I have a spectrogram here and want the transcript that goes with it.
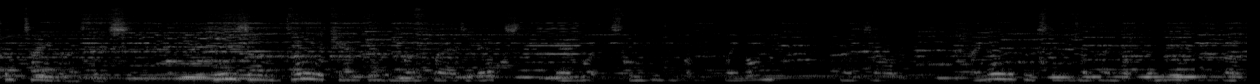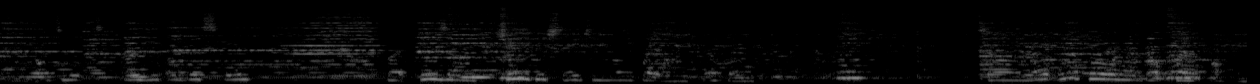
tell you guys this. Please um, tell me what character you want to play as next and what stages you want me to play on. Because um, I know that the stages are kind of limited from the ultimate version of this game. But please um, choose few stages you want to play on. I'll. So I- I'm going to play one I don't play often.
